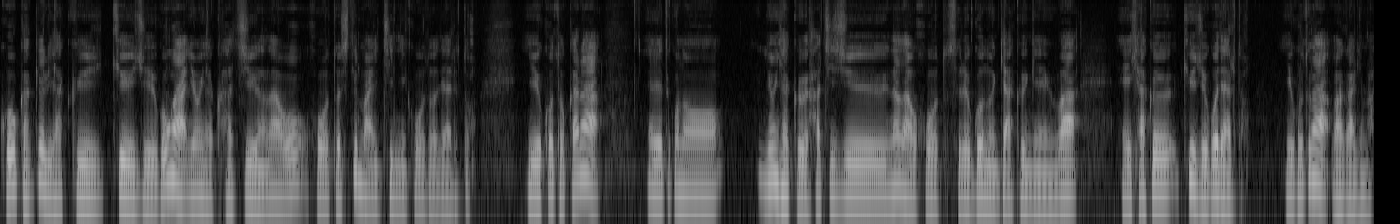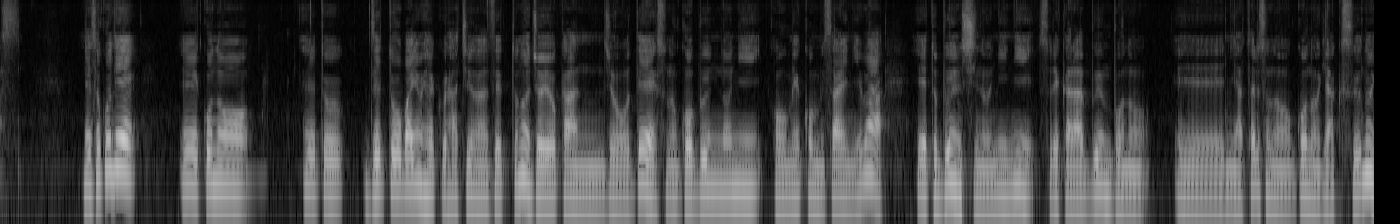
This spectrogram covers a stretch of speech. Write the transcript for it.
5×195 が487を法として、まあ、1に行動であるということから、えー、とこの487を法とする5の逆減は195であるということが分かります。でそこでこの、えー、と z オーバー 487z の乗用感上でその5分の2を埋め込む際には、えー、と分子の2にそれから分母の、えー、にあたるその5の逆数の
